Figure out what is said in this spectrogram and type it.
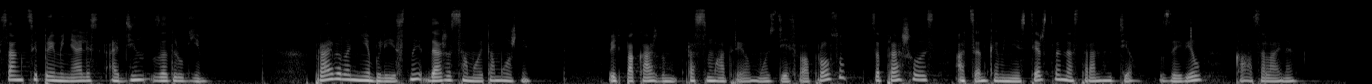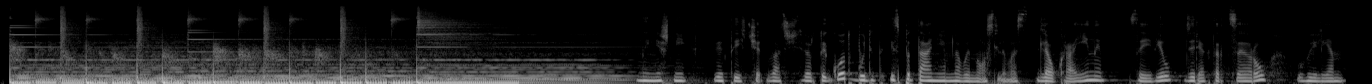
санкций применялись один за другим. Правила не были ясны даже самой таможне. Ведь по каждому рассматриваемому здесь вопросу запрашивалась оценка Министерства иностранных дел, заявил Касалайнен. Нынешний 2024 год будет испытанием на выносливость для Украины, заявил директор ЦРУ Уильям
